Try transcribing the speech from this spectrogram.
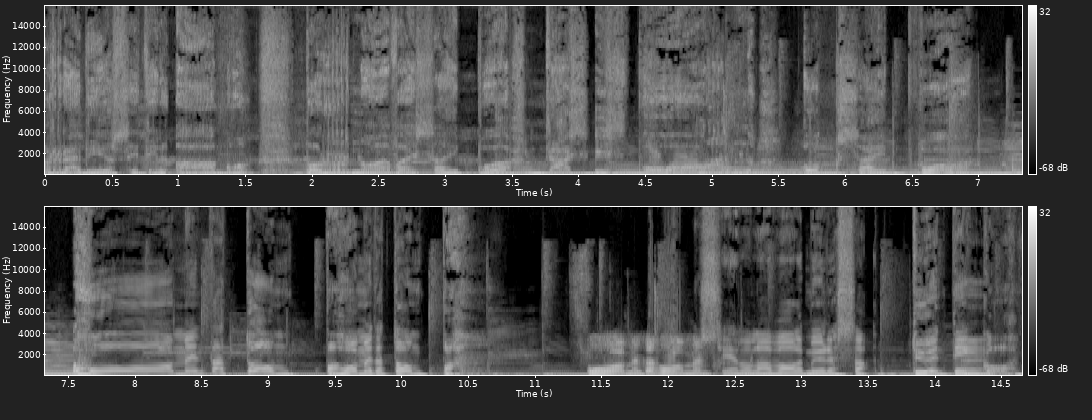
Radio Cityn aamu. Pornoa vai saippua? Das ist porn. Ok saippua. Huomenta Tomppa, huomenta Tomppa. Huomenta, huomenta. Siellä ollaan valmiudessa työntekoon. Mm.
